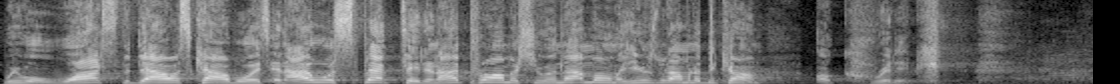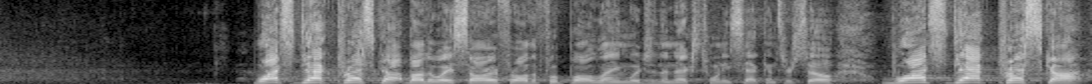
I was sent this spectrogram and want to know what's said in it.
We will watch the Dallas Cowboys, and I will spectate. And I promise you, in that moment, here's what I'm going to become a critic. Watch Dak Prescott, by the way, sorry for all the football language in the next 20 seconds or so. Watch Dak Prescott,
